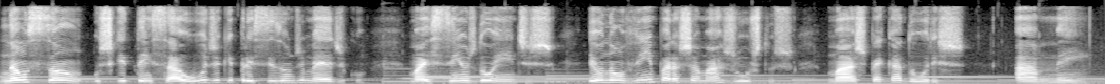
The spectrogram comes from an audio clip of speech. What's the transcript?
não são os que têm saúde que precisam de médico, mas sim os doentes. Eu não vim para chamar justos, mas pecadores. Amém.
